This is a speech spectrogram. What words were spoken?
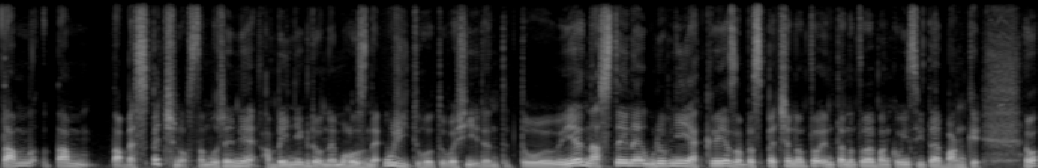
tam, tam ta bezpečnost, samozřejmě, aby někdo nemohl zneužít tuhle tu vaší identitu, je na stejné úrovni, jak je zabezpečeno to internetové bankovnictví té banky. Jo?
